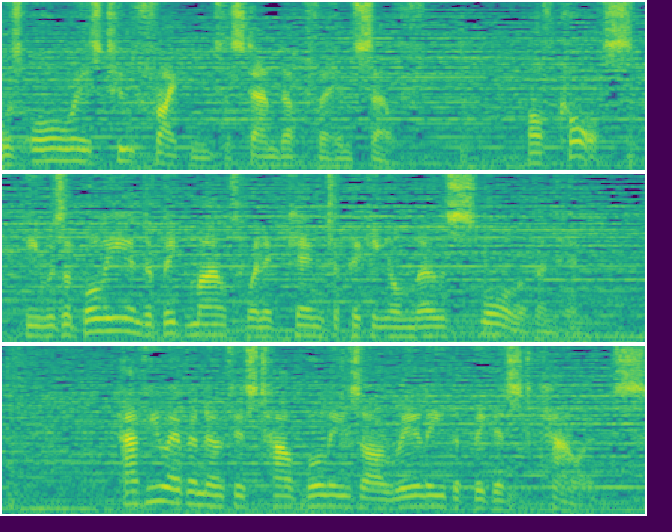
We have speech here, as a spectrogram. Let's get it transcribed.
was always too frightened to stand up for himself. Of course, he was a bully and a big mouth when it came to picking on those smaller than him. Have you ever noticed how bullies are really the biggest cowards?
